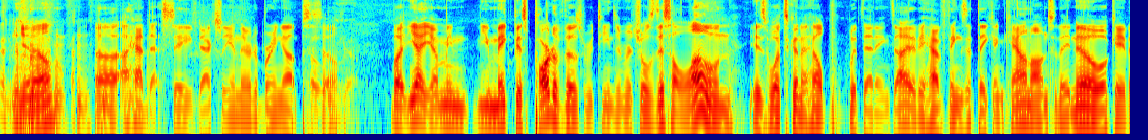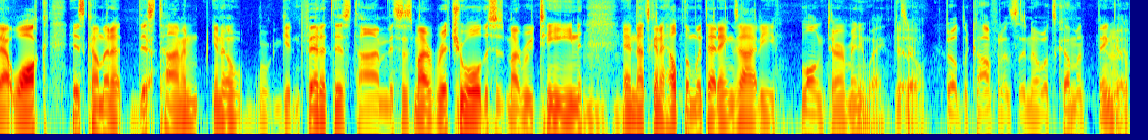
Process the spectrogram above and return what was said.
You know, uh, I had that saved actually in there to bring up. Holy so, cow. But yeah, I mean, you make this part of those routines and rituals. This alone is what's going to help with that anxiety. They have things that they can count on, so they know, okay, that walk is coming at this Yeah. time, and you know, we're getting fed at this time. This is my ritual. This is my routine, Mhm. and that's going to help them with that anxiety long term anyway. Yeah, So, build the confidence. They know what's coming. you bingo. know?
